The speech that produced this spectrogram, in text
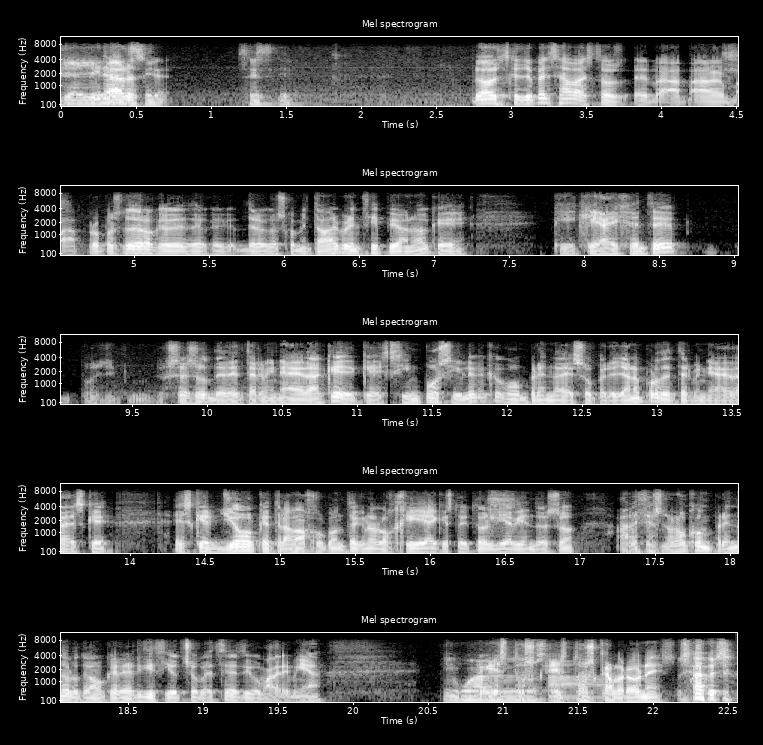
Y ahí claro, sí. Sí, sí. No, es que yo pensaba esto, eh, a, propósito de lo, que, de, lo que os comentaba al principio, ¿no? Que, que, hay gente, pues, pues, eso, de determinada edad que, que, es imposible que comprenda eso, pero ya no por determinada edad, es que, es que yo que trabajo con tecnología y que estoy todo el día viendo eso, a veces no lo comprendo, lo tengo que leer 18 veces, digo, madre mía, Igual, estos, estos cabrones, ¿sabes?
